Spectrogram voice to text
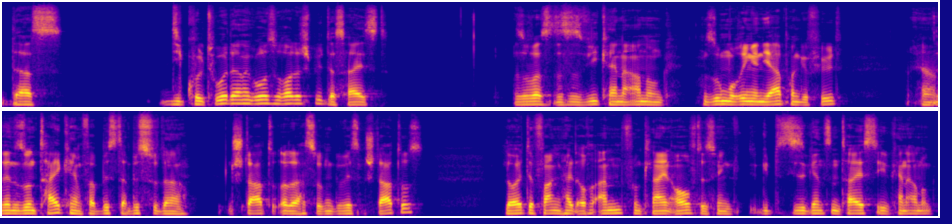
dass die Kultur da eine große Rolle spielt. Das heißt, sowas, das ist wie, keine Ahnung, Sumo-Ring in Japan gefühlt. Ja. Wenn du so ein Thai-Kämpfer bist, dann bist du da einen Status, oder hast du einen gewissen Status. Leute fangen halt auch an von klein auf, deswegen gibt es diese ganzen Thais, die, keine Ahnung,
